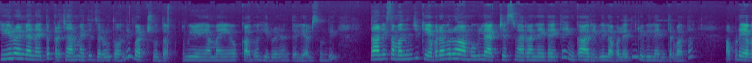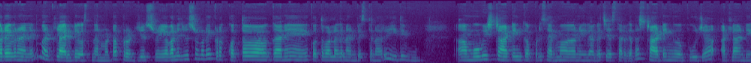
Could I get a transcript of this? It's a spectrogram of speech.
హీరోయిన్ అని అయితే ప్రచారం అయితే జరుగుతోంది. బట్ చూద్దాం. మీ అమ్మాయో కాదో హీరోయిన్ అని తెలియాల్సి ఉంది. దానికి సంబంధించి ఎవరెవరు ఆ మూవీలో యాక్ట్ చేస్తున్నారు అనేది అయితే ఇంకా రివీల్ అవ్వలేదు. రివీల్ అయిన తర్వాత అప్పుడు ఎవరెవరు అనేది మనకు క్లారిటీ వస్తుంది అనమాట ప్రొడ్యూసర్ ఎవరిని చూసినా కూడా ఇక్కడ కొత్తగానే కొత్త వాళ్ళగానే అనిపిస్తున్నారు. ఇది మూవీ స్టార్టింగ్ అప్పుడు శర్మ ఇలాగా చేస్తారు కదా. స్టార్టింగ్ పూజ అట్లాంటి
